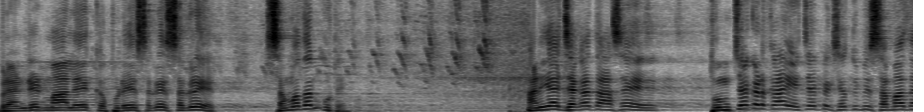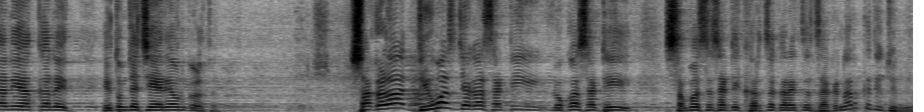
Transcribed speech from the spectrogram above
ब्रँडेड माल आहे कपडे सगळे सगळे आहेत. समाधान कुठे? आणि या जगात असं आहे तुमच्याकडं काय याच्यापेक्षा तुम्ही समाधानी आहात का नाहीत हे तुमच्या चेहऱ्यावरून कळतं. सगळा दिवस जगासाठी लोकांसाठी समस्येसाठी खर्च करायचं जगणार कधी तुम्ही?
